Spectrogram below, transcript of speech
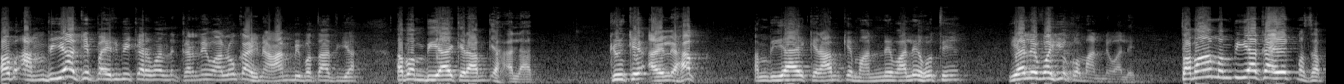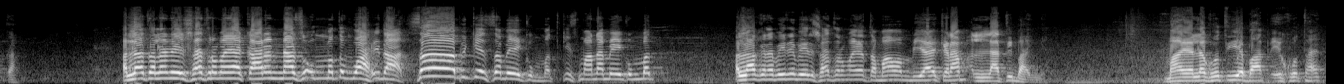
अब अम्बिया की पैरवी करने वालों का इनाम भी बता दिया। अब अम्बिया कराम के हालात। क्योंकि अल हक अम्बिया कराम के मानने वाले होते हैं, यानी वही को मानने वाले। तमाम अम्बिया का एक मज़हब था। अल्लाह ताला ने इर्शाद फरमाया कारण नास उम्मत वाहिदा सब के सब एक उम्मत। किस माना में एक उम्मत? अल्लाह के नबी ने भी इर्शाद फरमाया, तमाम अम्बिया कराम अल्लाती भाई हैं। माँ अलग होती है, बाप एक होता है।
